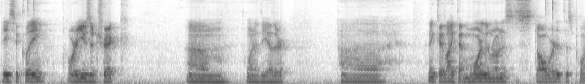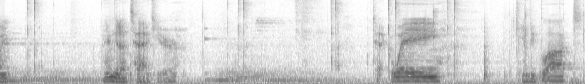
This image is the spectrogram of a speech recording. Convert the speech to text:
basically, or use a trick. Um, one or the other. Uh, I think I like that more than Rhonas' Stalwart at this point. I am going to attack here. Attack away. Can be blocked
